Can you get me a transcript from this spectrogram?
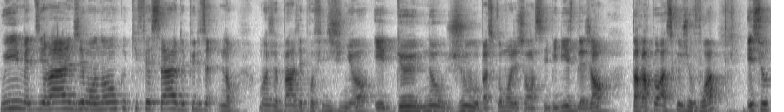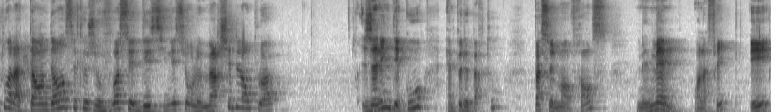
oui, mais Diran, j'ai mon oncle qui fait ça depuis des années. Non, moi je parle des profils juniors et de nos jours, parce que moi je sensibilise les gens par rapport à ce que je vois et surtout à la tendance que je vois se dessiner sur le marché de l'emploi. J'anime des cours un peu de partout, pas seulement en France, mais même en Afrique et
